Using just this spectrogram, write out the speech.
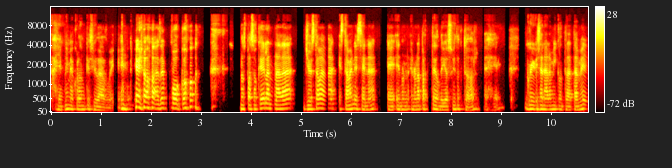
Ay, ya ni me acuerdo en qué ciudad, güey. Pero hace poco nos pasó que de la nada yo estaba, estaba en escena eh, en, en, una parte donde yo soy doctor. Eh, Grey's Anatomy, contrátame.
